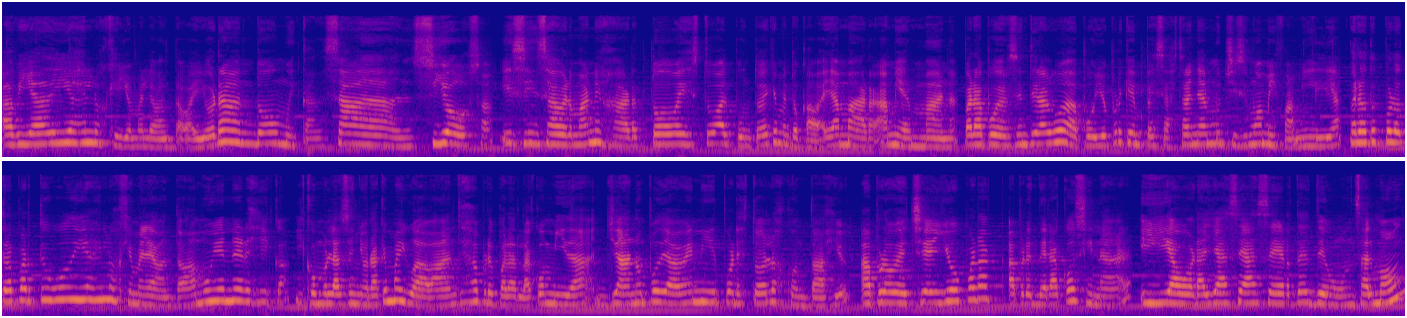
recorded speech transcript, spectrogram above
Había días en los que yo me levantaba llorando, muy cansada, ansiosa y sin saber manejar todo esto al punto de que me tocaba llamar a mi hermana para poder sentir algo de apoyo porque empecé a extrañar muchísimo a mi familia. Pero por otra parte hubo días en los que me levantaba muy enérgica y como la señora que me ayudaba antes a preparar la comida ya no podía venir por esto de los contagios, aproveché yo para aprender a cocinar y ahora ya sé hacer desde un salmón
